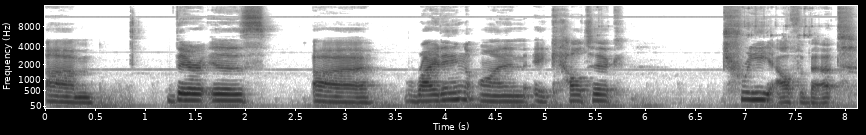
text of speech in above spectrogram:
um there is uh writing on a Celtic tree alphabet.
